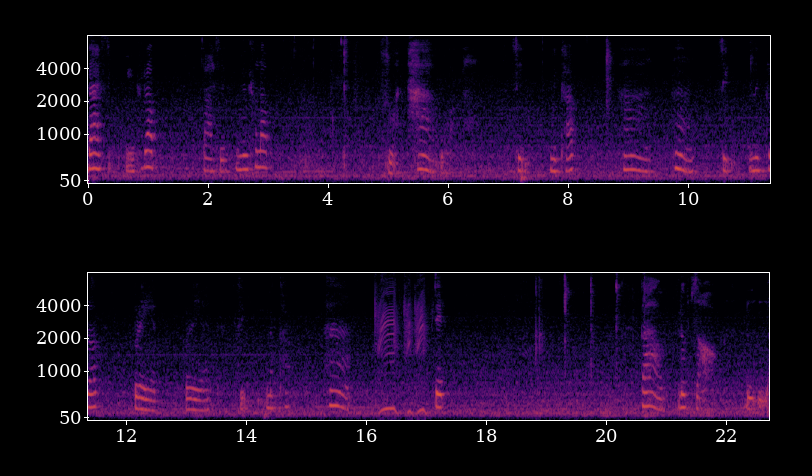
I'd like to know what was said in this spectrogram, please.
ได้สิบเองครับ ได้สิบเองครับ ส่วนห้าบวกสิบนะครับห้าห้าสิบนะครับเปรตเปรตสิบนะครับห้าเจ็ดเก้าลบสอง เหลือ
